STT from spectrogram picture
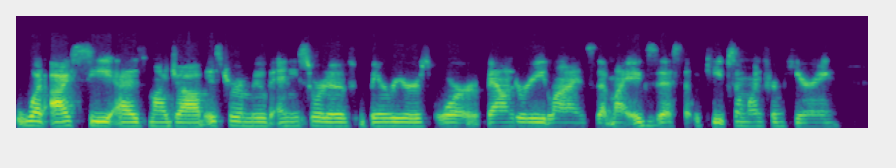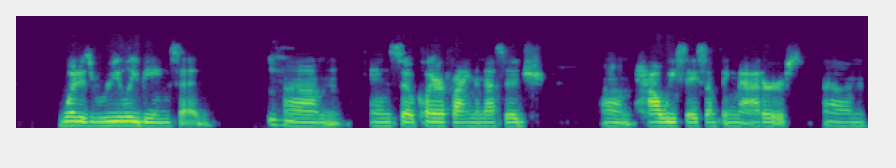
what I see as my job is to remove any sort of barriers or boundary lines that might exist that would keep someone from hearing what is really being said. Mm-hmm. Um, and so clarifying the message, um, how we say something matters. Um,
